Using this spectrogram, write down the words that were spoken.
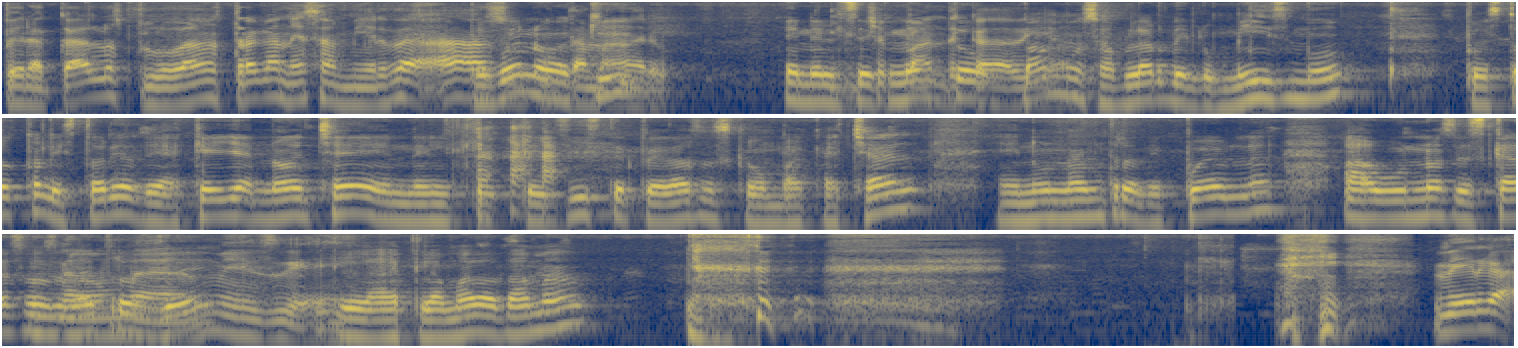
Pero acá los poblanos tragan esa mierda. Ah, Pues bueno, puta aquí madre, en el segmento vamos a hablar de lo mismo. Pues toca la historia de aquella noche en el que te hiciste pedazos con Bacachal en un antro de Puebla a unos escasos No metros mames, de la aclamada dama. Verga,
